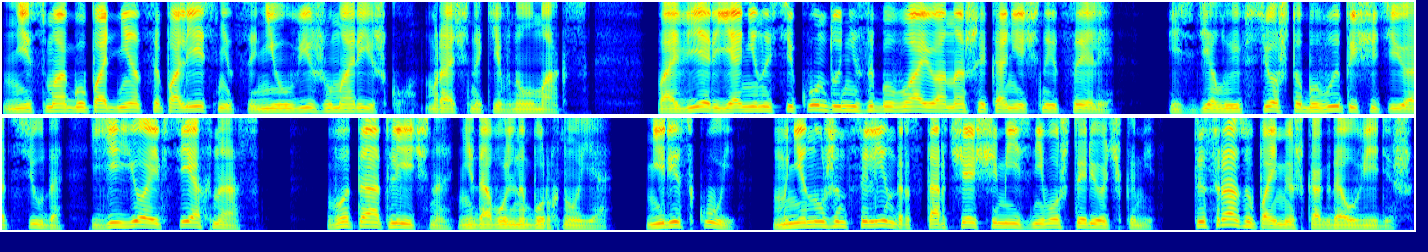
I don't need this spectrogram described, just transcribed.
Не смогу подняться по лестнице, не увижу Маришку, мрачно кивнул Макс. Поверь, я ни на секунду не забываю о нашей конечной цели и сделаю все, чтобы вытащить ее отсюда, ее и всех нас. «Вот и отлично», — недовольно буркнул я. «Не рискуй. Мне нужен цилиндр с торчащими из него штыречками. Ты сразу поймешь, когда увидишь».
